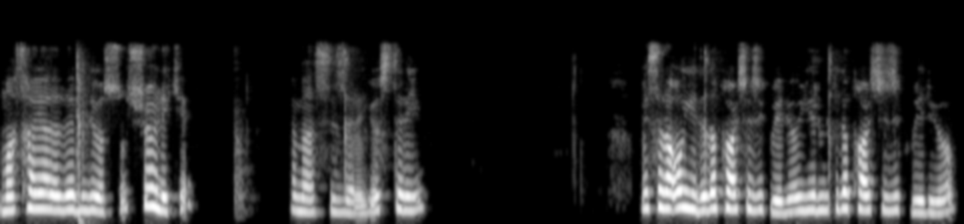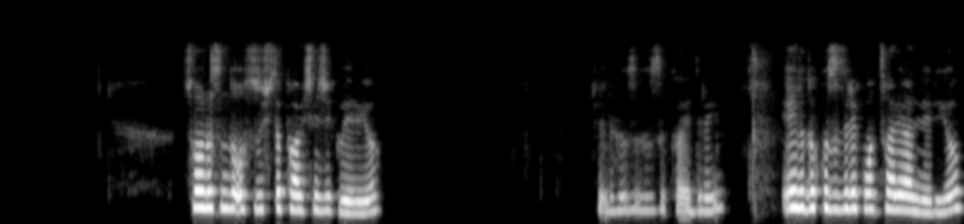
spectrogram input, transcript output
materyal edebiliyorsun. Şöyle ki Hemen sizlere göstereyim. Mesela 17'de parçacık veriyor. 22'de parçacık veriyor. Sonrasında 33'te parçacık veriyor. Şöyle hızlı hızlı kaydırayım. 59'da direkt materyal veriyor.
